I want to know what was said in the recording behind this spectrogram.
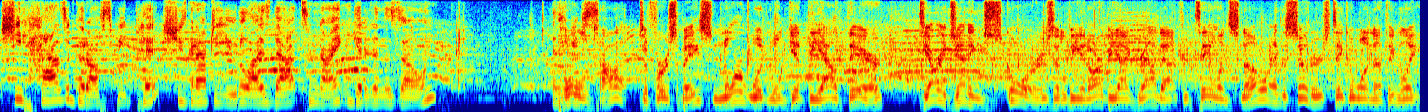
she has a good off-speed pitch. She's going to have to utilize that tonight and get it in the zone. And Pulled saw it. to first base. Norwood will get the out there. Tiare Jennings scores. It'll be an RBI ground out for Taylon Snow, and the Sooners take a 1-0 lead.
